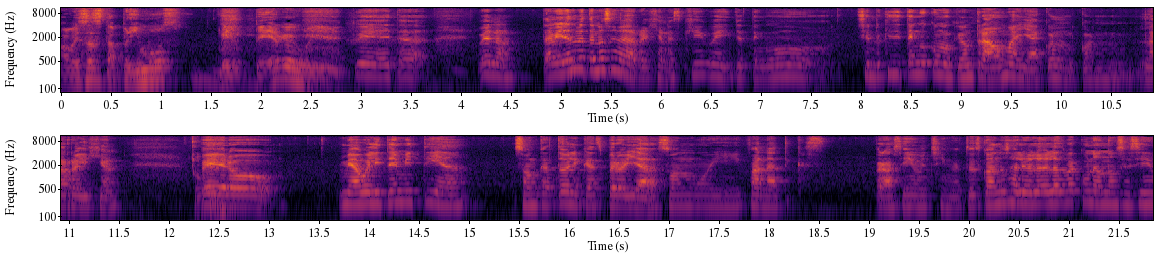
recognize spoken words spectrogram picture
A veces hasta primos de verga, güey. Güey, ahí está. Bueno, también es meternos en la religión. Es que, güey, yo tengo. Siento que sí tengo como que un trauma ya con, con la religión. Pero mi abuelita y mi tía son católicas, pero ya son muy fanáticas. Pero así un chingo. Entonces, cuando salió lo de las vacunas, no sé si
